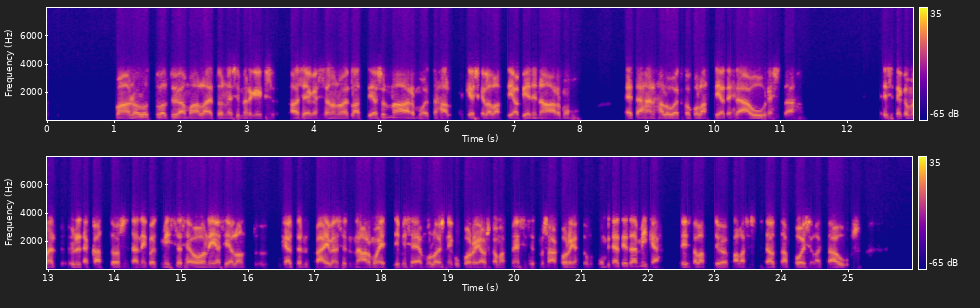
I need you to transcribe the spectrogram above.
mä oon ollut tuolla työmaalla, että on esimerkiksi asiakas sanonut, että lattia on naarmu, että keskellä lattia on pieni naarmu, että hän haluaa, että koko lattia tehdään uudestaan. Ja sitten kun mä yritän katsoa sitä, niin kuin, että missä se on, ja siellä on käyttänyt päivän sen naarmun etsimiseen, ja mulla olisi niin kuin korjauskamat messissä, että mä saan korjattua, mutta mun pitää tietää, mikä niistä lattiopalasista pitää ottaa pois ja laittaa uusi.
